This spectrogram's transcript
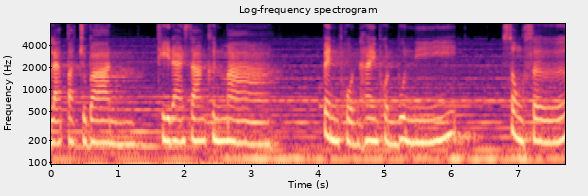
และปัจจุบันที่ได้สร้างขึ้นมา เป็นผลให้ผลบุญนี้ ส่งเสริม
